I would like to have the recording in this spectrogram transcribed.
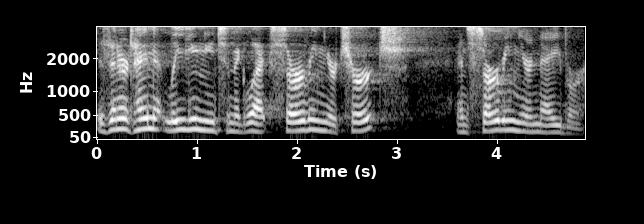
Is entertainment leading you to neglect serving your church and serving your neighbor?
